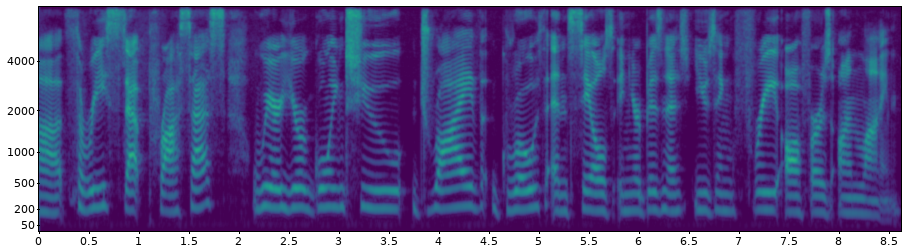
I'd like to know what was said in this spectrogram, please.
uh, three step process where you're going to drive growth and sales in your business using free offers online.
